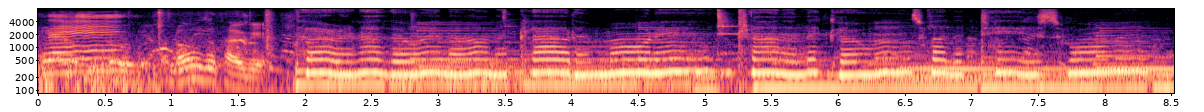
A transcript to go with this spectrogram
네. 너무 좋다 여기. For another winter on a cloudy morning, trying to lick her wounds while the tea is swarming.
